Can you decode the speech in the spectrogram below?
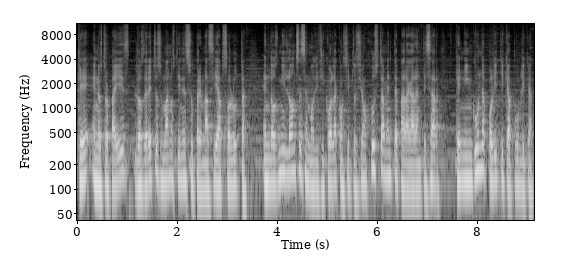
que en nuestro país los derechos humanos tienen supremacía absoluta. En 2011 se modificó la Constitución justamente para garantizar que ninguna política pública,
